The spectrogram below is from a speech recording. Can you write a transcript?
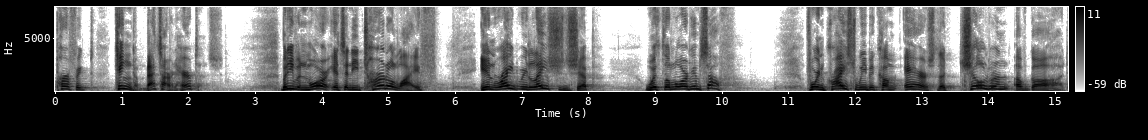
perfect kingdom. That's our inheritance. But even more, it's an eternal life in right relationship with the Lord Himself. For in Christ we become heirs, the children of God.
